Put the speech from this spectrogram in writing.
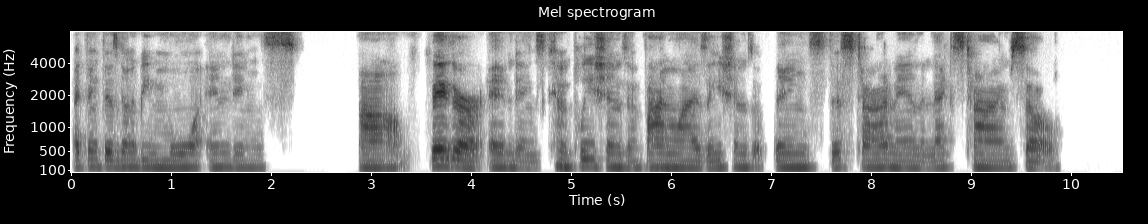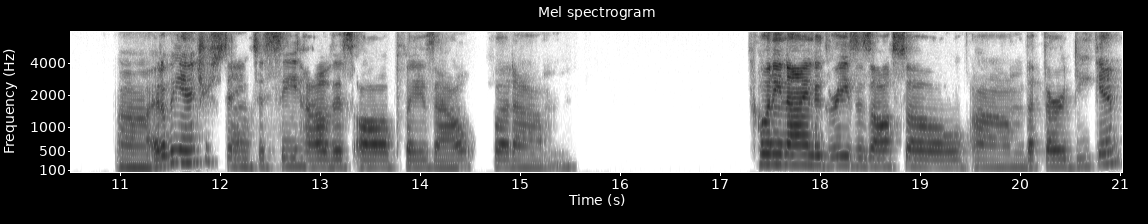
I think there's going to be more endings um, bigger endings, completions, and finalizations of things this time and the next time. So uh, it'll be interesting to see how this all plays out. But um, 29 degrees is also um, the third decan,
